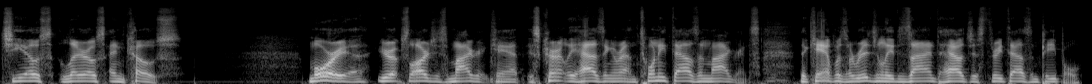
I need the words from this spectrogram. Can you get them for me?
Chios, Leros, and Kos. Moria, Europe's largest migrant camp, is currently housing around 20,000 migrants. The camp was originally designed to house just 3,000 people.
